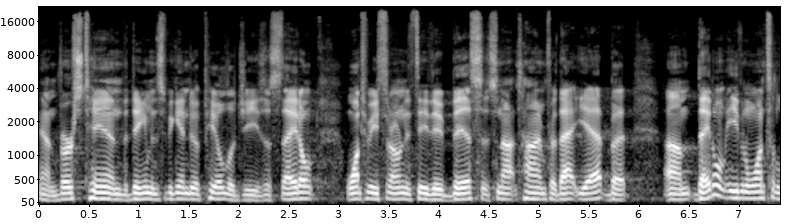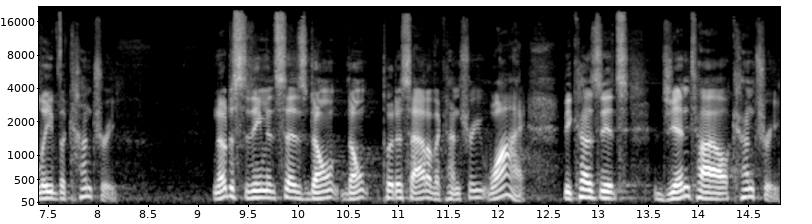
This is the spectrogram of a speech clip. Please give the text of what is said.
In verse 10, the demons begin to appeal to Jesus. They don't want to be thrown into the abyss. It's not time for that yet, but um, they don't even want to leave the country. Notice the demon says, don't, don't put us out of the country. Why? Because it's Gentile country.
